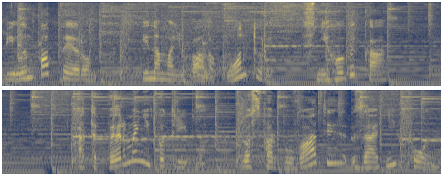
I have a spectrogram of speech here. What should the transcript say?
білим папером і намалювала контури сніговика. А тепер мені потрібно розфарбувати задній фон.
